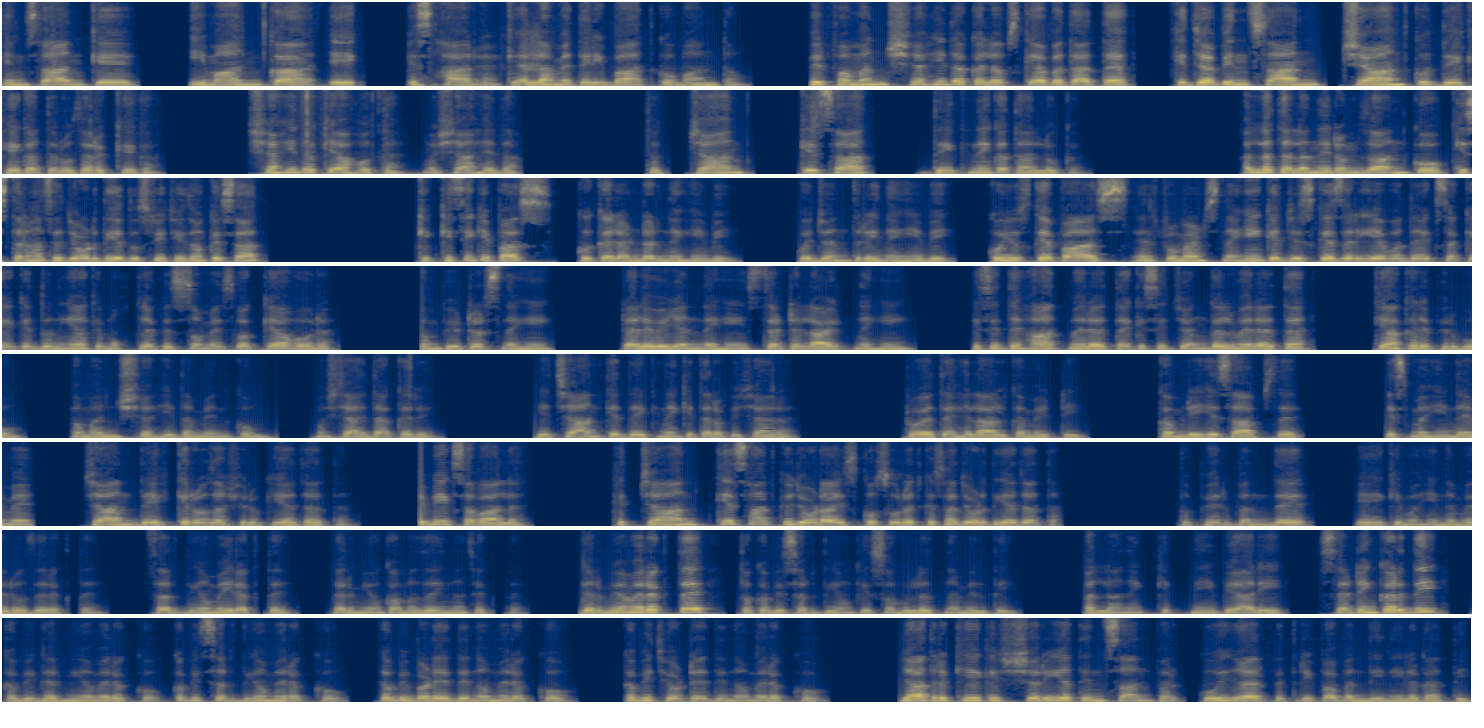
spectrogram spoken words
انسان کے ایمان کا ایک اظہار ہے کہ اللہ میں تیری بات کو مانتا ہوں۔ پھر فمن شہیدہ کا لفظ کیا بتاتا ہے کہ جب انسان چاند کو دیکھے گا تو روزہ رکھے گا۔ شاہدہ کیا ہوتا ہے؟ مشاہدہ۔ تو چاند کے ساتھ دیکھنے کا تعلق ہے۔ اللہ تعالیٰ نے رمضان کو کس طرح سے جوڑ دیا دوسری چیزوں کے ساتھ؟ کہ کسی کے پاس کوئی کیلنڈر نہیں بھی، کوئی جنتری نہیں بھی کوئی اس کے پاس انسٹرومنٹس نہیں کہ جس کے ذریعے وہ دیکھ سکے کہ دنیا کے مختلف حصوں میں اس وقت کیا ہو رہا ہے۔ کمپیوٹرز نہیں ٹیلی ویژن نہیں، سیٹلائٹ نہیں، کسی دیہات میں رہتا ہے، کسی جنگل میں رہتا ہے۔ کیا کرے پھر وہ؟ فمن شہید امن کم مشاہدہ کرے۔ یہ چاند کے دیکھنے کی طرف اشارہ ہے۔ رویت ہلال کمیٹی، کمری حساب سے اس مہینے میں چاند دیکھ کے روزہ شروع کیا جاتا ہے۔ یہ بھی ایک سوال ہے۔ کہ چاند کے ساتھ کیوں جوڑا، اس کو سورج کے ساتھ جوڑ دیا جاتا؟ تو پھر بندے ایک ہی مہینے میں روزے رکھتے، سردیوں میں ہی رکھتے، گرمیوں کا مزہ ہی نہ چکتے گرمیوں میں رکھتے تو کبھی سردیوں کی سہولت نہ ملتی۔ اللہ نے کتنی پیاری سیٹنگ کر دی، کبھی گرمیوں میں رکھو، کبھی سردیوں میں رکھو، کبھی بڑے دنوں میں رکھو، کبھی چھوٹے دنوں میں رکھو۔ یاد رکھیے کہ شریعت انسان پر کوئی غیر فطری پابندی نہیں لگاتی۔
